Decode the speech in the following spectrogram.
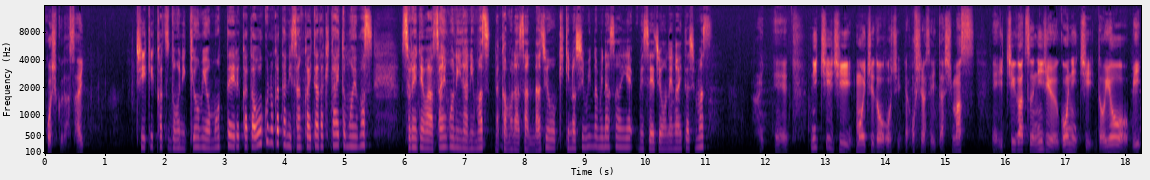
お越しください。地域活動に興味を持っている方、多くの方に参加いただきたいと思います。それでは最後になります。中村さん、ラジオをお聞きの市民の皆さんへメッセージをお願いいたします。はいえー、日時もう一度お知らせいたします。1月25日土曜日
